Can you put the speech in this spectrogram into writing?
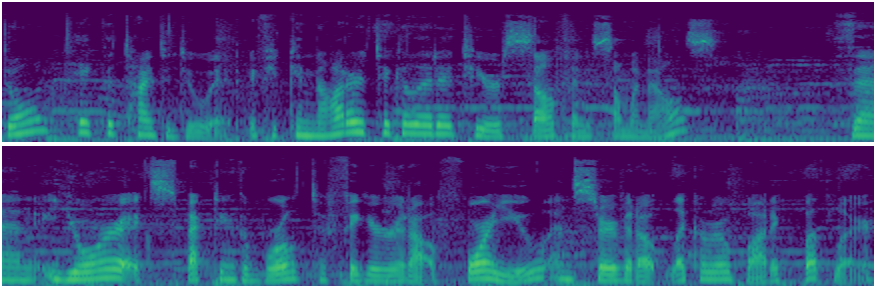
don't take the time to do it, if you cannot articulate it to yourself and to someone else, then you're expecting the world to figure it out for you and serve it up like a robotic butler.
